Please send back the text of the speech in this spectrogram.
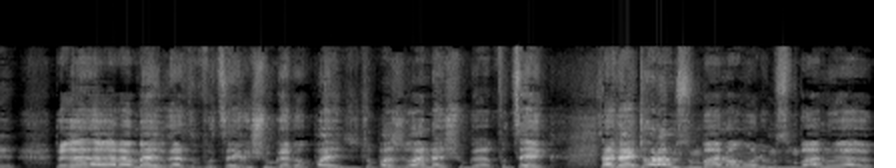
Kana mai zvikanzi pfutseki shuga topa zvivanda shuga pfutseki. Saka ndaitora muzumbani wamoti muzumbani uyayo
